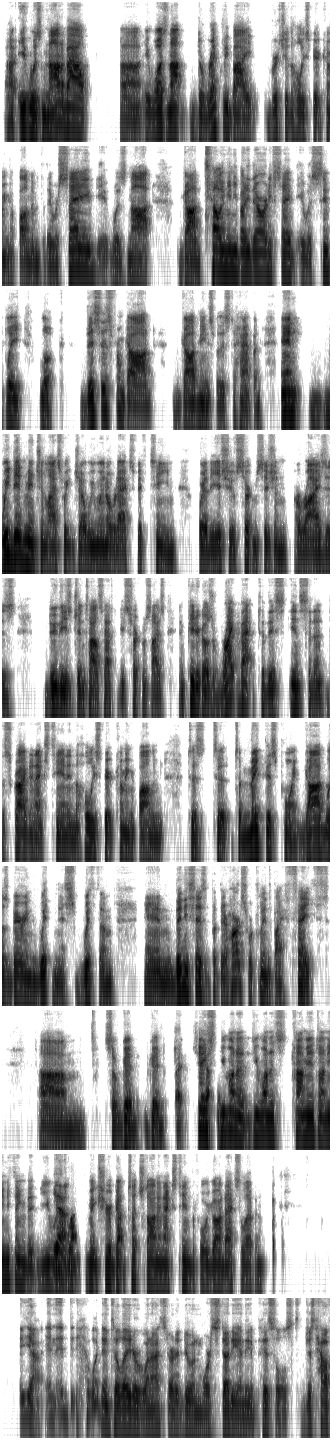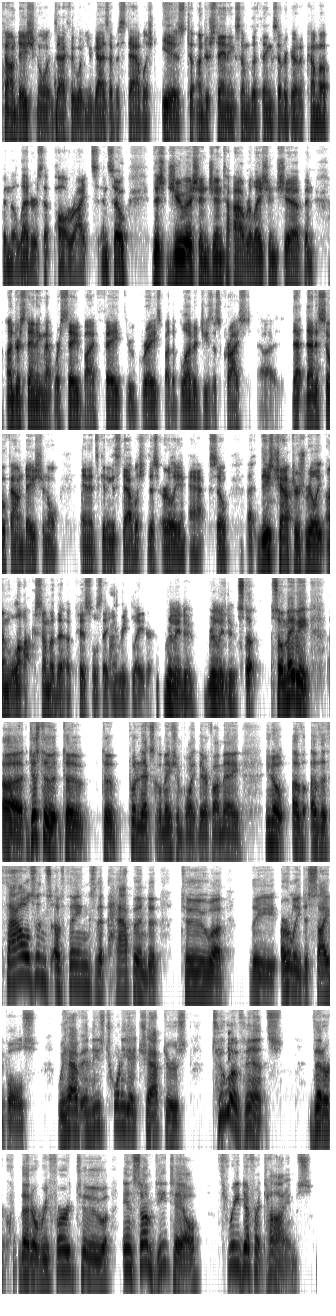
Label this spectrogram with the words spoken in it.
Uh, it was not about, uh, it was not directly by virtue of the Holy Spirit coming upon them that they were saved. It was not God telling anybody they're already saved. It was simply, look, this is from God. God means for this to happen. And we did mention last week, Joe, we went over to Acts 15, where the issue of circumcision arises. Do these Gentiles have to be circumcised? And Peter goes right back to this incident described in Acts 10 and the Holy Spirit coming upon them to, to, to make this point. God was bearing witness with them. And then he says, but their hearts were cleansed by faith. Um, so good, good. Right. Chase, yeah. do you want to do you want to comment on anything that you would yeah. like to make sure got touched on in Acts 10 before we go on to Acts 11? Yeah and it wasn't until later when i started doing more study in the epistles just how foundational exactly what you guys have established is to understanding some of the things that are going to come up in the letters that paul writes. And so this jewish and gentile relationship and understanding that we're saved by faith through grace by the blood of jesus christ uh, that that is so foundational and it's getting established this early in acts. So uh, these chapters really unlock some of the epistles that you read later. Really do really do. So So maybe uh, just to to to put an exclamation point there, if I may, you know, of of the thousands of things that happened to uh, the early disciples, we have in these 28 chapters two events that are that are referred to in some detail three different times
